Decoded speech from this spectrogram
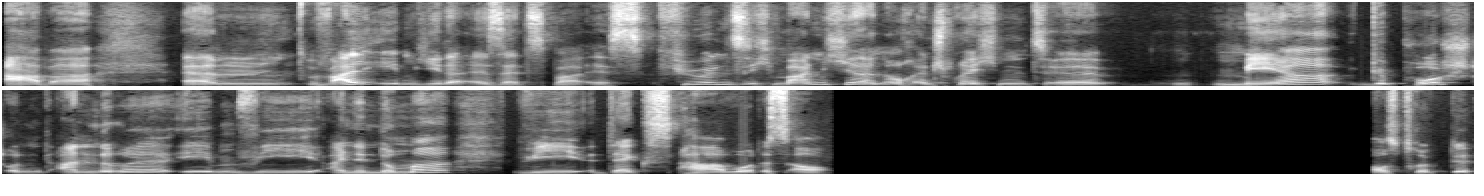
Aber, ähm, weil eben jeder ersetzbar ist, fühlen sich manche dann auch entsprechend, äh, mehr gepusht und andere eben wie eine Nummer, wie Dex Harwood es au ausdrückte,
